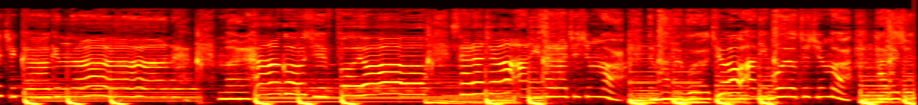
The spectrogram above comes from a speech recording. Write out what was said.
솔직하게 난 말하고 싶어요. 사라져 아니 사라지지 마내 맘을 보여줘 아니 보여주지 마. 하루 종일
